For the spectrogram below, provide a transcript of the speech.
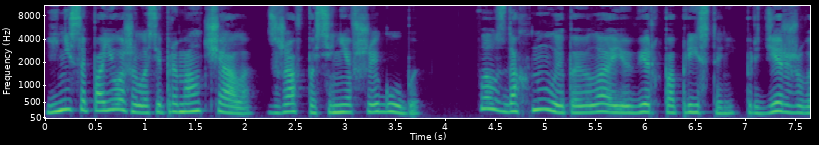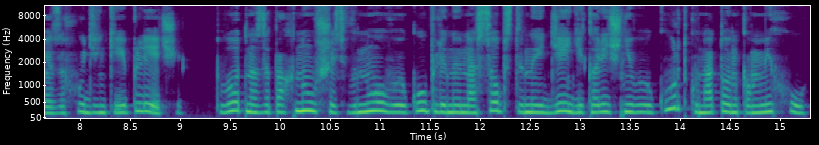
Ениса поежилась и промолчала, сжав посиневшие губы. Вэл вздохнула и повела ее вверх по пристани, придерживая за худенькие плечи. Плотно запахнувшись в новую, купленную на собственные деньги коричневую куртку на тонком меху,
